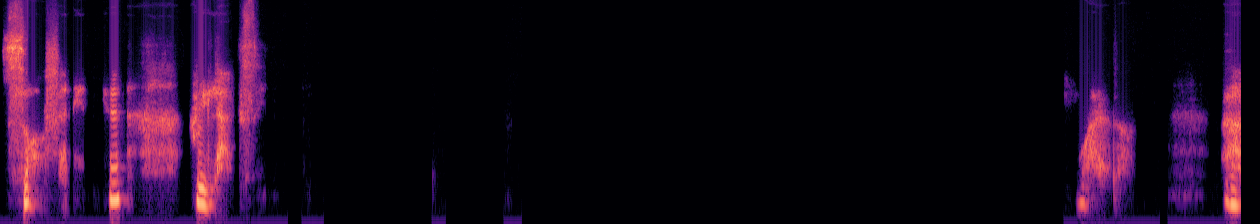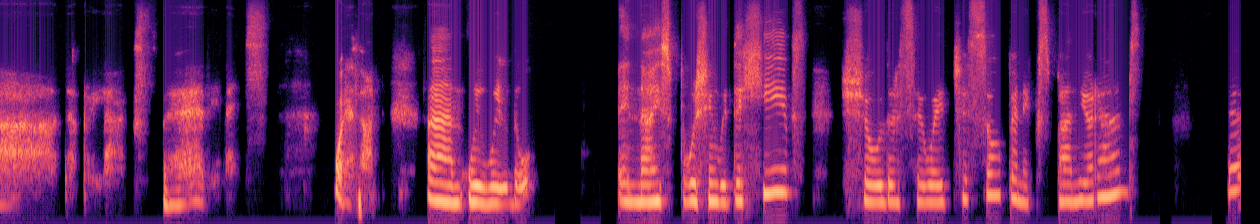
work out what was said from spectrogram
Softening, yeah? relaxing. Ah, then relax. Very nice. Well done. And we will do a nice pushing with the hips, shoulders away, chest open, expand your arms. Yeah.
